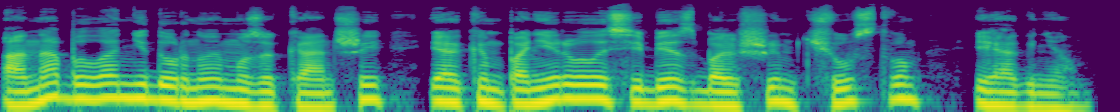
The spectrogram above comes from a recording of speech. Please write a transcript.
Она была недурной музыкантшей и аккомпанировала себе с большим чувством и огнем.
